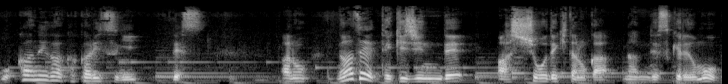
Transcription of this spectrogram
お金がかかりすぎです。あのなぜ敵陣で圧勝できたのかなんですけれども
